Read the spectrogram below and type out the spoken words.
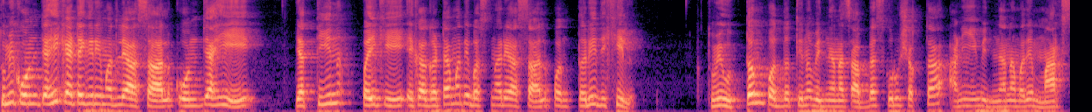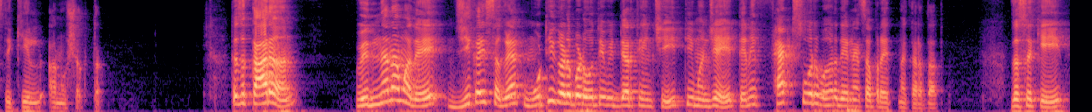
तुम्ही कोणत्याही कॅटेगरीमधले असाल कोणत्याही या तीन पैकी एका गटामध्ये बसणारे असाल पण तरी देखील तुम्ही उत्तम पद्धतीनं विज्ञानाचा अभ्यास करू शकता आणि विज्ञानामध्ये मार्क्स देखील आणू शकता. त्याचं कारण विज्ञानामध्ये जी काही सगळ्यात मोठी गडबड होते विद्यार्थ्यांची ती म्हणजे त्याने फॅक्ट्सवर भर देण्याचा प्रयत्न करतात. जसं की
